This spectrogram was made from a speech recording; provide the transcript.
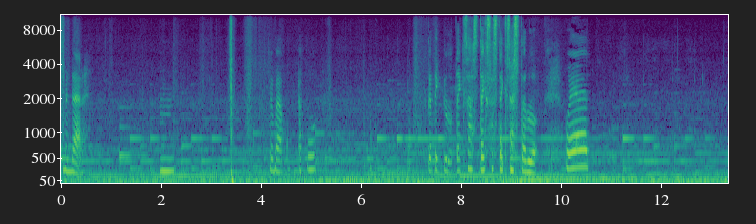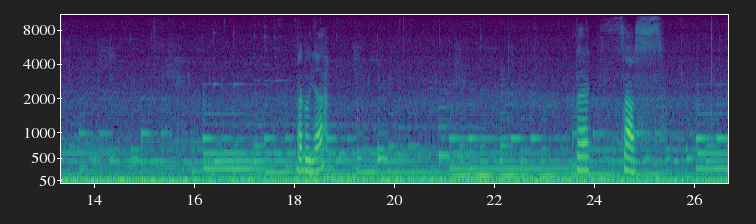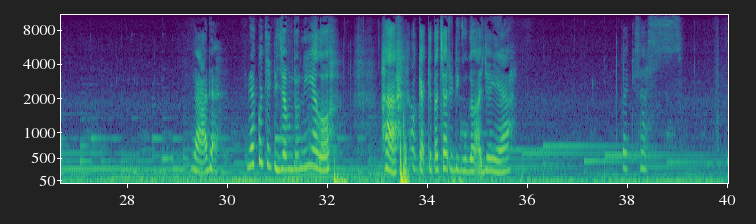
Sebentar. Hmm. coba aku aku ketik dulu. Texas Texas Texas dulu. Wait Dulu ya. Texas. Nggak ada. Ini aku cek di jam dunia loh. Hah, oke kita cari di Google aja ya. Texas.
